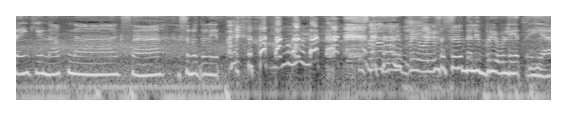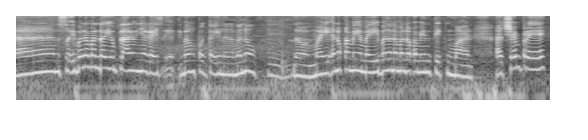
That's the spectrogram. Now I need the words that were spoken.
Thank you, Nak Nak, sa, sa sunod ulit. Susunod na libre ulit. sa sunod na libre ulit. Ayan. So, iba naman daw yung plano niya guys. Ibang pagkain na naman, no? Mm. No, may ano kami, may iba na naman daw kami tikman. At syempre,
